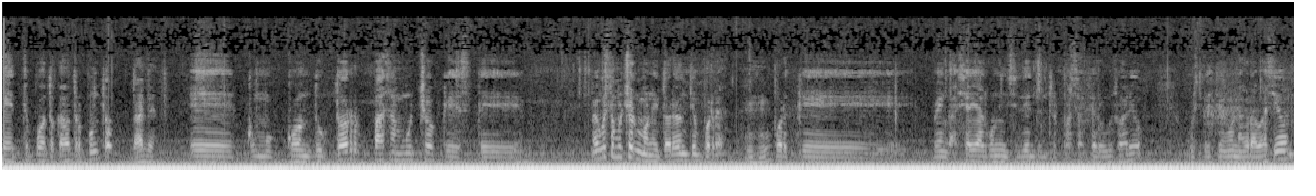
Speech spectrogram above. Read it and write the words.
Eh, ¿Te puedo tocar otro punto? Dale. Eh, como conductor pasa mucho que este... Me gusta mucho el monitoreo en tiempo real, uh -huh. porque, venga, si hay algún incidente entre pasajero y usuario, ustedes tienen una grabación,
